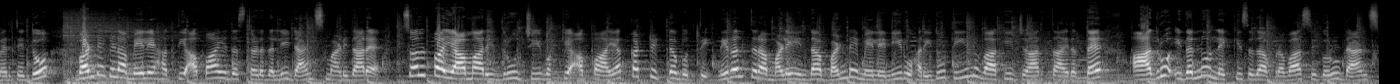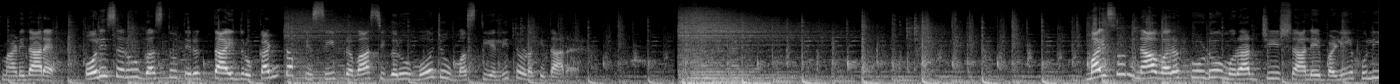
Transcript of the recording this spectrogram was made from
ಮೆರೆದಿದ್ದು, ಬಂಡೆಗಳ ಮೇಲೆ ಹತ್ತಿ ಅಪಾಯದ ಸ್ಥಳದಲ್ಲಿ ಡ್ಯಾನ್ಸ್ ಮಾಡಿದ್ದಾರೆ. ಸ್ವಲ್ಪ ಯಾಮಾರಿದ್ರೂ ಜೀವಕ್ಕೆ ಅಪಾಯ, ಕಟ್ಟಿಟ್ಟ ಬುತ್ತಿ. ನಿರಂತರ ಮಳೆಯಿಂದ ಬಂಡೆ ಮೇಲೆ ನೀರು ಹರಿದು ತೀವ್ರವಾಗಿ ಜಾರ್ತಾ ಇರುತ್ತೆ. ಆದರೂ ಇದನ್ನು ಲೆಕ್ಕಿಸದ ಪ್ರವಾಸಿಗರು ಡ್ಯಾನ್ಸ್ ಮಾಡಿದ್ದಾರೆ. ಪೊಲೀಸರು ಗಸ್ತು ತಿರುಗ್ತಾ ಇದ್ರು. ಕಣ್ತಪ್ಪಿಸಿ ಪ್ರವಾಸಿಗರು ಮೋಜು ಮಸ್ತಿಯಲ್ಲಿ ತೊಡಗಿದ್ದಾರೆ. ಮೈಸೂರಿನ ವರಕೂಡು ಮೊರಾರ್ಜಿ ಶಾಲೆ ಬಳಿ ಹುಲಿ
